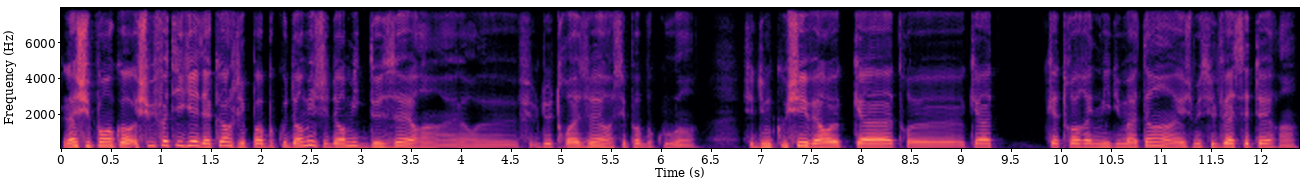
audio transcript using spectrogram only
Là, je suis pas encore... Je suis fatigué, d'accord J'ai pas beaucoup dormi. J'ai dormi que deux heures. Hein. Alors, euh, deux, trois heures, c'est pas beaucoup. Hein. J'ai dû me coucher vers 4, 4, 4h30 du matin et je me suis levé à 7h. Hein.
